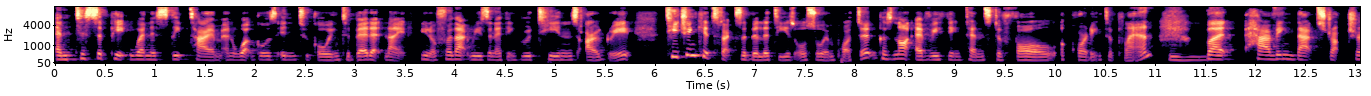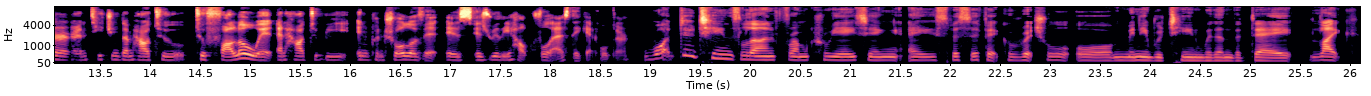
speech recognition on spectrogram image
anticipate when is sleep time and what goes into going to bed at night. You know, for that reason, I think routines are great teaching kids flexibility is also important because not everything tends to fall according to plan Mhm. but having that structure and teaching them how to to follow it and how to be in control of it is is really helpful as they get older What do teens learn from creating a specific ritual or mini routine within the day, like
